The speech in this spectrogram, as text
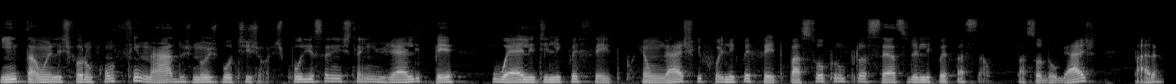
E então eles foram confinados nos botijões. Por isso a gente tem GLP, o L de liquefeito, porque é um gás que foi liquefeito, passou por um processo de liquefação, passou do gás para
